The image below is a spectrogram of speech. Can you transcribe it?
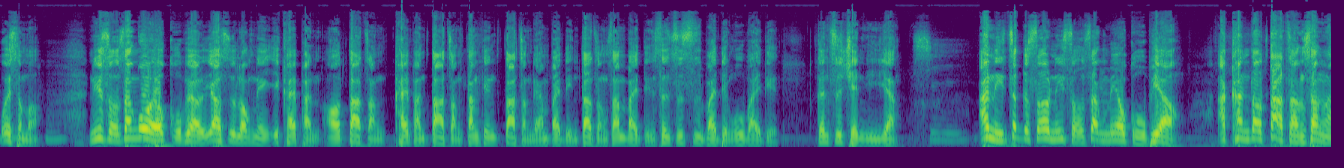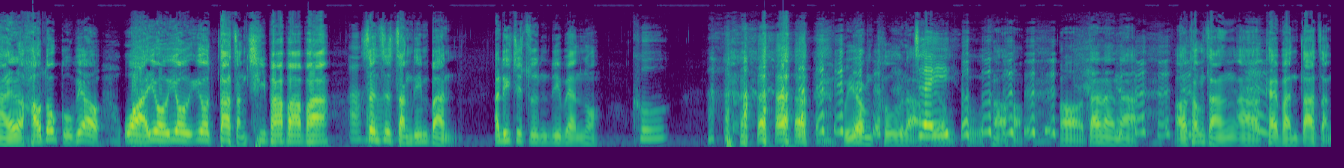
为什么？你手上握有股票，要是龙年一开盘哦大涨，开盘大涨，当天大涨两百点，大涨三百点，甚至四百点、五百点。跟之前一样，是啊，你这个时候你手上没有股票啊，看到大涨上来了，好多股票哇，又又又大涨七八八八，甚至涨停板啊，你这阵那边弄哭 不用哭了，不追用哭哈。哦，当然啦，啊，通常啊，开盘大涨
